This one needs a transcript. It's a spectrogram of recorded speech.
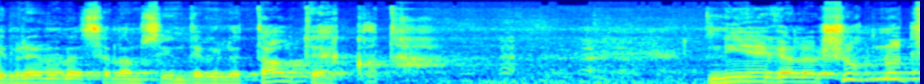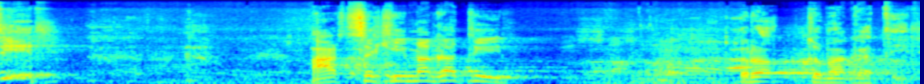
ইব্রাহিম আলাইসাল্লাম চিন্তা করলে, তাও তো এক কথা। নিয়ে গেল শুকনো তীর। আসছে কি মাখা তীর? রক্ত মাখা তীর।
